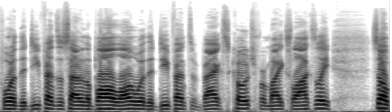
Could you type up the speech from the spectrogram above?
for the defensive side of the ball, along with the defensive backs coach for Mike Locksley. So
